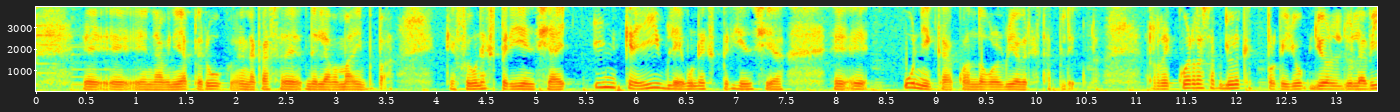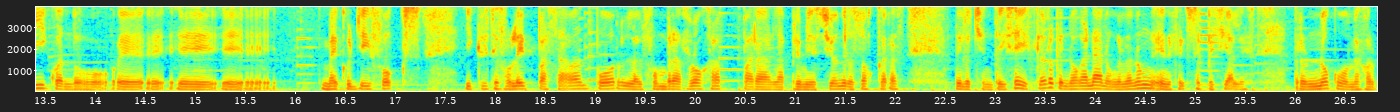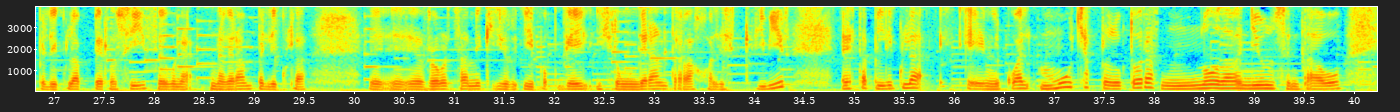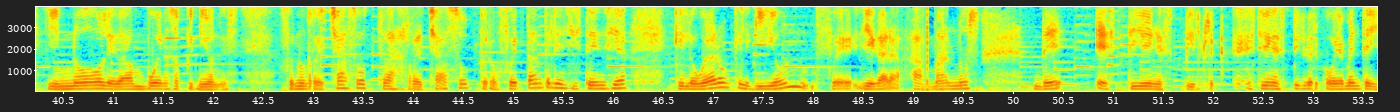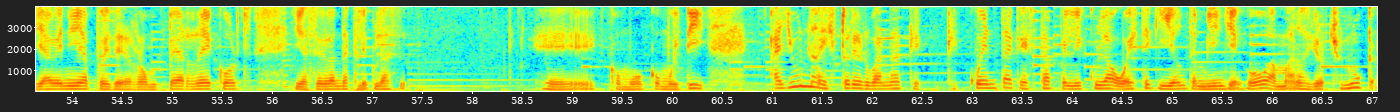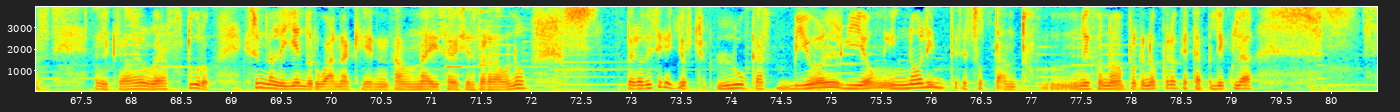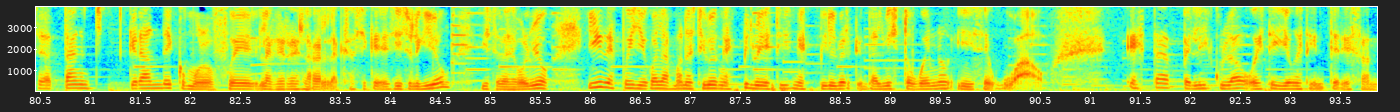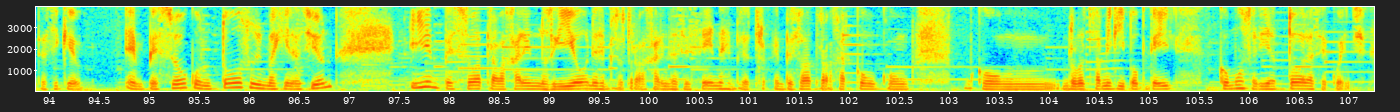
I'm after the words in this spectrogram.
eh, eh, en la Avenida Perú, en la casa de, la mamá de mi papá, que fue una experiencia increíble, una experiencia eh, única cuando volví a ver esta película. Recuerdo esta película porque yo, yo, yo la vi cuando eh, eh, eh, Michael J. Fox y Christopher Lee pasaban por la alfombra roja para la premiación de los Oscars del 86. Claro que no ganaron, ganaron en efectos especiales, pero no como mejor película, pero sí fue una, una gran película. Robert Samick y, y, Bob Gale hicieron un gran trabajo al escribir esta película en el cual muchas productoras no daban ni un centavo y no le daban buenas opiniones. Fue un rechazo tras rechazo, pero fue tanta la insistencia que lograron que el guion fue, llegara a manos de Steven Spielberg. Steven Spielberg obviamente ya venía pues de romper récords y hacer grandes películas eh, como, como E.T. Hay una historia urbana que, que, cuenta que esta película o este guion también llegó a manos de George Lucas, el creador de Volver al Futuro. Es una leyenda urbana que aún nadie sabe si es verdad o no pero dice que George Lucas vio el guion y no le interesó tanto. Dijo, no, porque no creo que esta película sea tan grande como lo fue La Guerra de la Galaxia. Así que deshizo el guion y se la devolvió. Y después llegó a las manos de Steven Spielberg y Steven Spielberg da el visto bueno y dice, wow, esta película o este guion está interesante. Así que empezó con toda su imaginación y empezó a trabajar en los guiones, empezó a trabajar en las escenas, empezó a, trabajar con, con, Robert Samick y Bob Gale cómo sería toda la secuencia.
